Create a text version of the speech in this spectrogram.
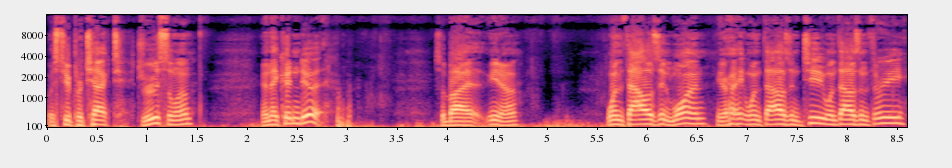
was to protect Jerusalem, and they couldn't do it. So by, you know, 1001, right, 1002, 1003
